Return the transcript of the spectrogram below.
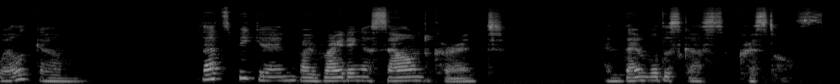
Welcome. Let's begin by writing a sound current, and then we'll discuss crystals.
